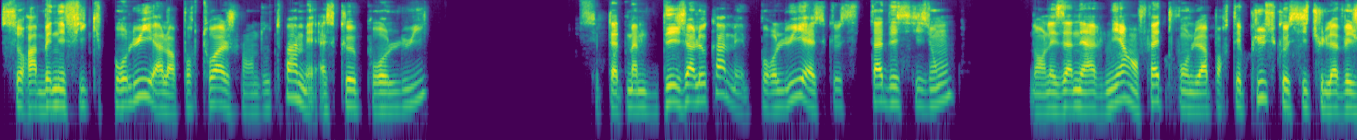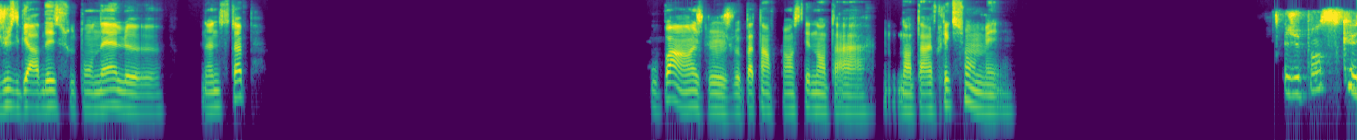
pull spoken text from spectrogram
sera bénéfique pour lui? Alors pour toi, je n'en doute pas, mais est-ce que pour lui c'est peut-être même déjà le cas, mais pour lui, est-ce que ta décision, dans les années à venir, en fait, vont lui apporter plus que si tu l'avais juste gardé sous ton aile, heu, non-stop? Ou pas, hein, je je veux pas t'influencer dans ta dans ta réflexion, mais Je pense que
